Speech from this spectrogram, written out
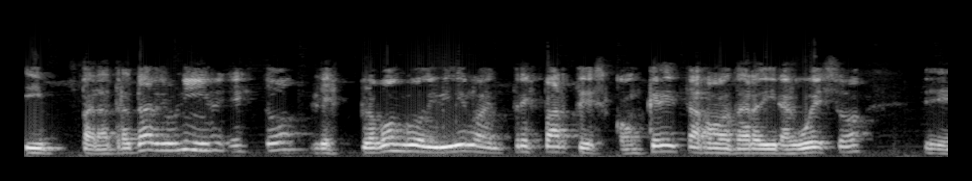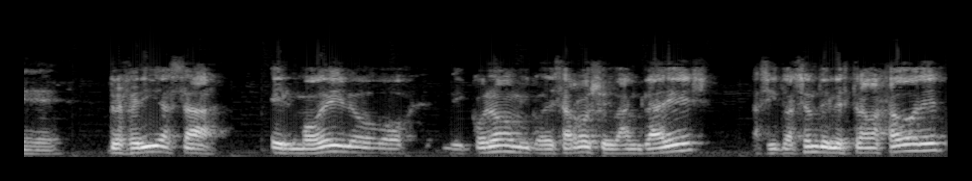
Y para tratar de unir esto, les propongo dividirlo en tres partes concretas, vamos a tratar de ir al hueso, eh, referidas a el modelo económico de desarrollo de Bangladesh, la situación de los trabajadores,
